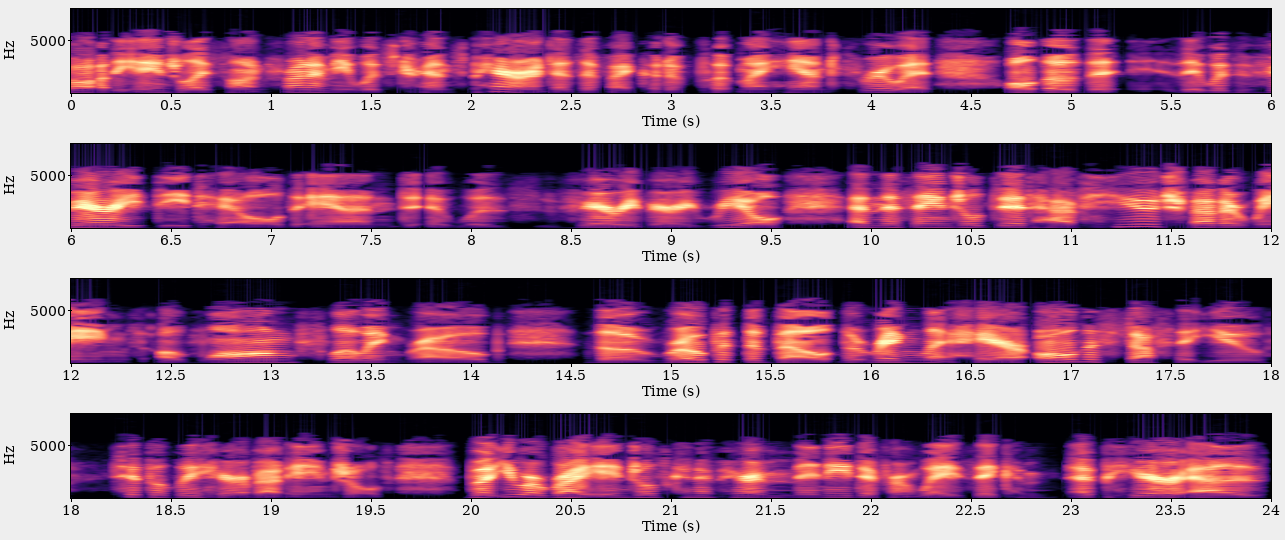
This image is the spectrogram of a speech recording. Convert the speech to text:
saw, the angel I saw in front of me, was transparent, as if I could have put my hand through it. Although the, it was very detailed and it was very, very real. And this angel did have huge feather wings, a long flowing robe, the rope at the belt, the ringlet hair, all the stuff that you typically hear about angels. But you are right, angels can appear in many different ways. They can appear as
